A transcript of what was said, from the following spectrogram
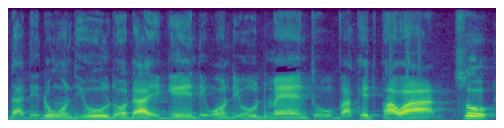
that they don't want the old order again. They want the old men to vacate power. So,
